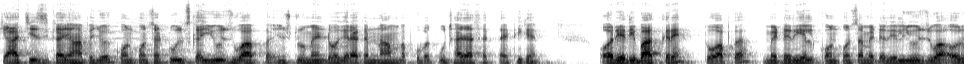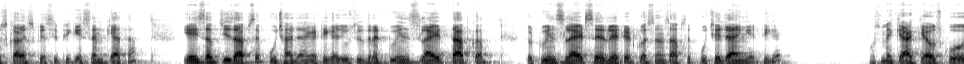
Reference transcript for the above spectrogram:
क्या चीज़ का यहाँ पे जो है कौन कौन सा टूल्स का यूज़ हुआ आपका इंस्ट्रूमेंट वगैरह का नाम आपको पूछा जा सकता है, ठीक है? और यदि बात करें तो आपका मटेरियल कौन कौन सा मटेरियल यूज़ हुआ और उसका स्पेसिफिकेशन क्या था? यही सब चीज़ आपसे पूछा जाएगा, ठीक है? उसी तरह ट्विन स्लाइड था आपका तो ट्विन स्लाइड से रिलेटेड क्वेश्चन आपसे पूछे जाएँगे, ठीक है? उसमें क्या क्या उसको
